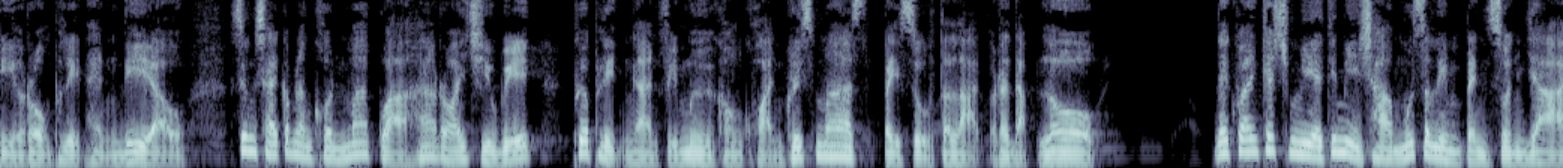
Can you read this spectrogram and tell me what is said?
มีโรงผลิตแห่งเดียว ซึ่งใช้กำลังคนมากกว่า 500 ชีวิต เพื่อผลิตงานฝีมือของขวัญคริสต์มาส ไปสู่ตลาดระดับโลก ในแคว้นแคชเมียร์ที่มีชาวมุสลิมเป็นส่วนใหญ่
